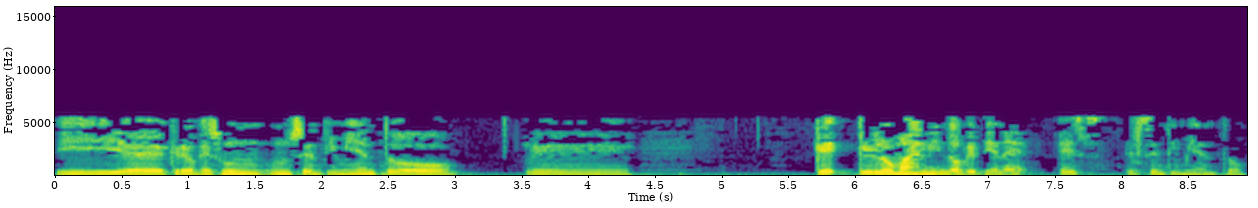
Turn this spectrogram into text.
Y eh, creo que es un, un sentimiento eh, que, que lo más lindo que tiene es el sentimiento.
